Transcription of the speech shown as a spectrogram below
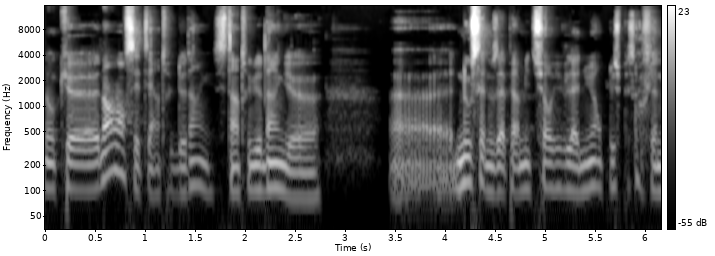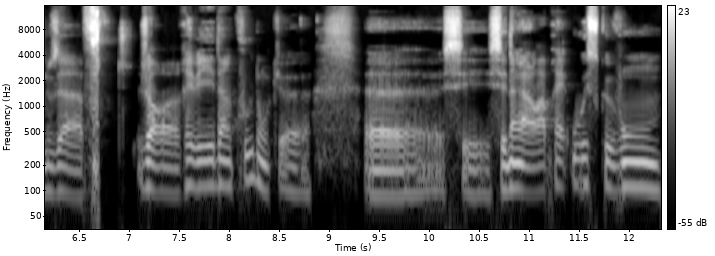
Donc euh, non, non, c'était un truc de dingue, c'était un truc de dingue. euh, euh, nous, ça nous a permis de survivre la nuit en plus parce que ça nous a genre réveillé d'un coup. Donc euh, euh, c'est, c'est dingue. Alors après, où est-ce que vont,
